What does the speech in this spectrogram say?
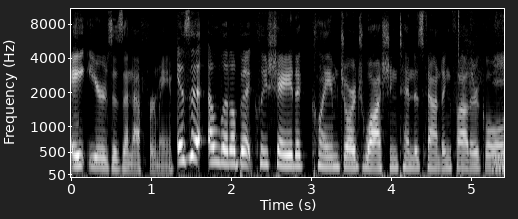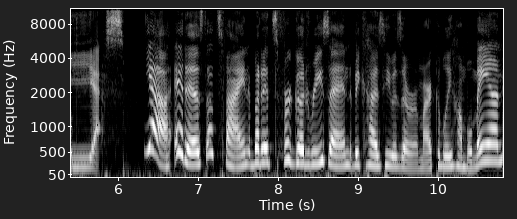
Eight years is enough for me. Is it a little bit cliche to claim George Washington as founding father gold? Yes. Yeah, it is. That's fine. But it's for good reason because he was a remarkably humble man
